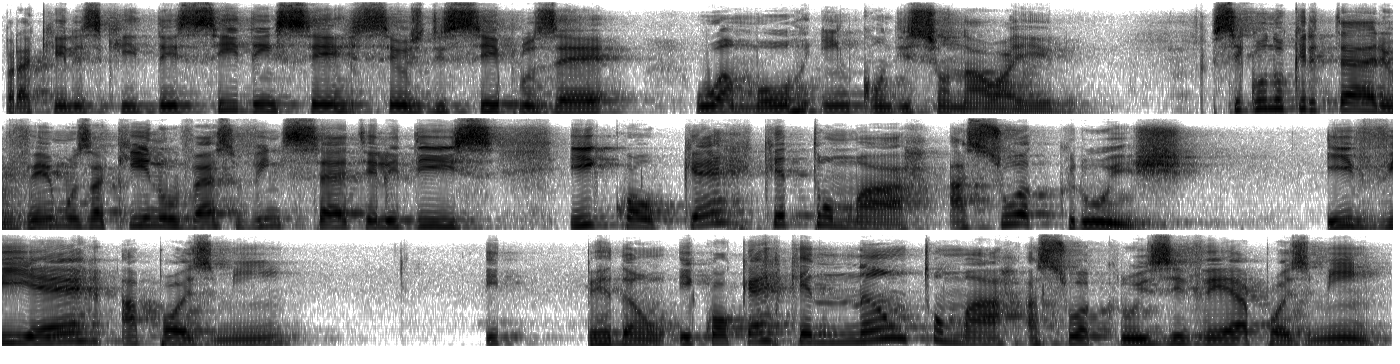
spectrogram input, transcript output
para aqueles que decidem ser seus discípulos é o amor incondicional a Ele. Segundo critério, vemos aqui no verso 27, ele diz: E qualquer que tomar a sua cruz e vier após mim, Perdão, e qualquer que não tomar a sua cruz e vier após mim,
